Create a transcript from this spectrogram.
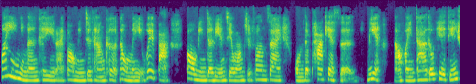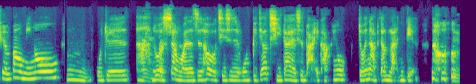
欢迎你们可以来报名这堂课。那我们也会把报名的链接网址放在我们的 podcast 里面，然后欢迎大家都可以点选报名哦。嗯，我觉得啊，如果上完了之后，其实我比较期待的是牌卡，因为 Joanna 比较懒点，然后。嗯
